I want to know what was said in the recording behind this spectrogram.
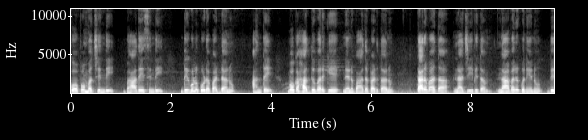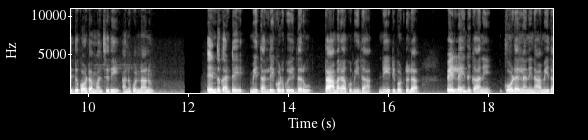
కోపం వచ్చింది బాధేసింది దిగులు కూడా పడ్డాను. అంతే ఒక హద్దు వరకే నేను బాధపడతాను. తర్వాత నా జీవితం నా వరకు నేను దిద్దుకోవటం మంచిది అనుకున్నాను. ఎందుకంటే మీ తల్లి కొడుకు ఇద్దరు తామరాకు మీద నీటి బొట్టుల. పెళ్ళైంది కానీ కోడల్నని నా మీద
